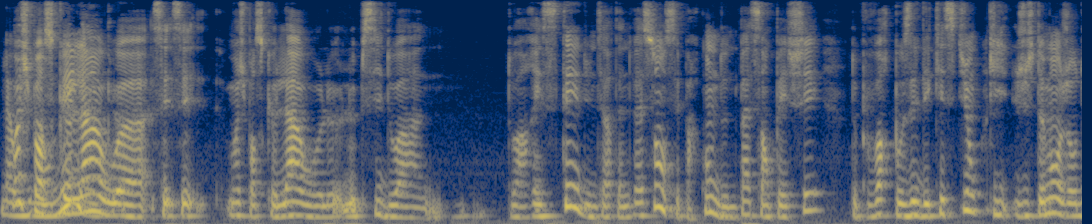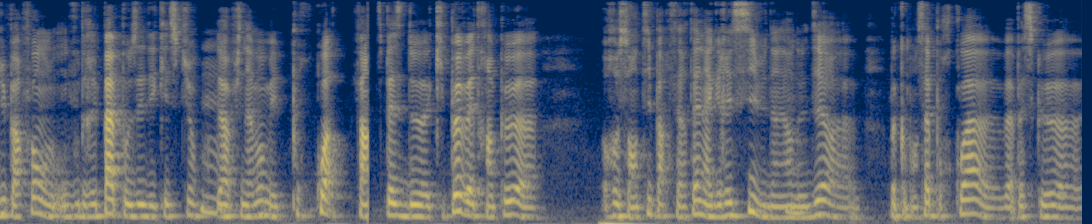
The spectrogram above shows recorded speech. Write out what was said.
Là Moi, je pense en que là où euh, c'est, moi, je pense que là où le, le psy doit doit rester d'une certaine façon, c'est par contre de ne pas s'empêcher de pouvoir poser des questions qui, justement, aujourd'hui, parfois, on, on voudrait pas poser des questions. Mm. Alors, finalement, mais pourquoi? Enfin, espèce de, qui peuvent être un peu euh, ressenties par certaines agressives, d'ailleurs, Mm. de dire, euh, bah, comment ça, pourquoi? Euh, bah, Parce que euh,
